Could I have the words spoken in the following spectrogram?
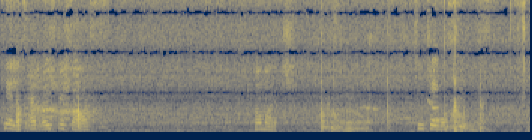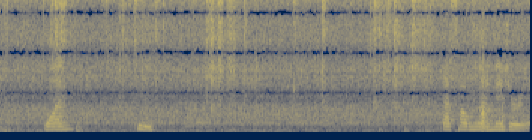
Okay, let's add oyster sauce. How much? I don't know. Two tablespoons. One, two. That's how I'm gonna measure it.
